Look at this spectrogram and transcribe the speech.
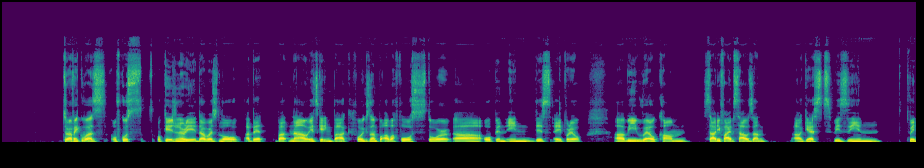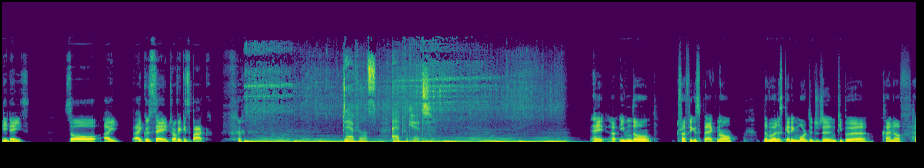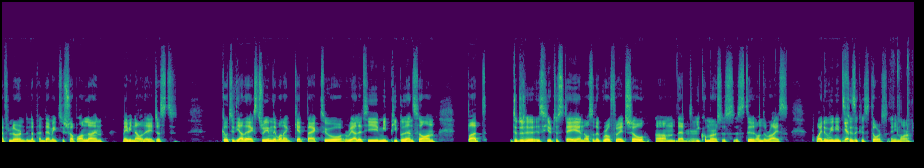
traffic was, of course, occasionally that was low a bit, but now it's getting back. For example, our fourth store uh, opened in this April. Uh, we welcome 35,000 uh, guests within 20 days. So I I could say traffic is back. Devil's Advocate. Hey, uh, even though traffic is back now, the world is getting more digital, and people uh, kind of have learned in the pandemic to shop online. Maybe now they just go to the other extreme. They want to get back to reality, meet people, and so on. But digital is here to stay, and also the growth rates show um, that e-commerce is, is still on the rise. Why do we need Yep. physical stores anymore?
